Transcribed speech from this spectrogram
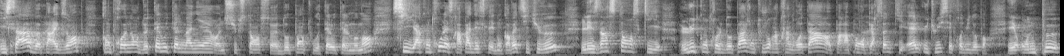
Ils savent, ouais. par exemple, qu'en prenant de telle ou telle manière une substance dopante ou au tel ou tel moment, s'il y a contrôle, elle ne sera pas décelée. Donc en fait, si tu veux, les instances qui luttent contre le dopage ont toujours un train de retard par rapport ouais. aux personnes qui, elles, utilisent ces produits dopants. Et on ne peut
